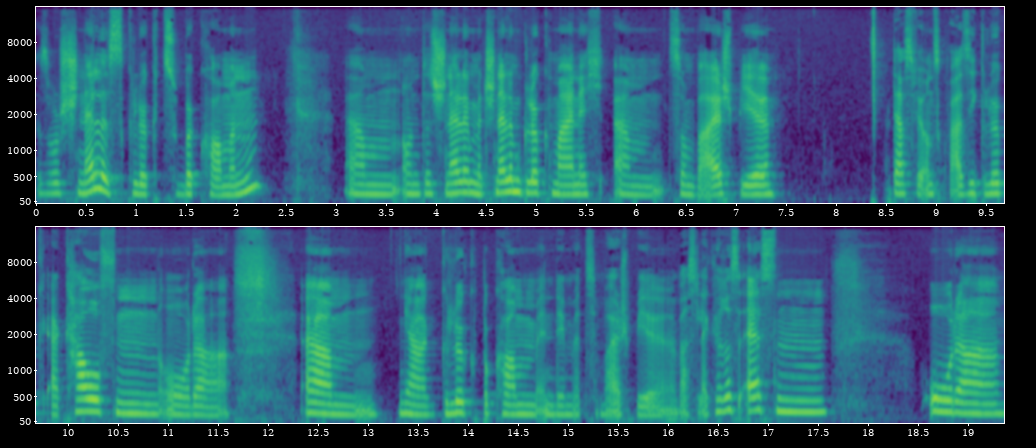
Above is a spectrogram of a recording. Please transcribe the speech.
so schnelles Glück zu bekommen. Ähm, und das schnelle, mit schnellem Glück meine ich ähm, zum Beispiel, dass wir uns quasi Glück erkaufen oder ähm, ja, Glück bekommen, indem wir zum Beispiel was Leckeres essen oder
